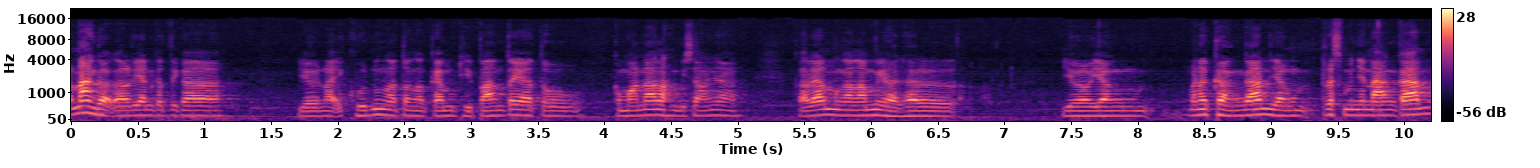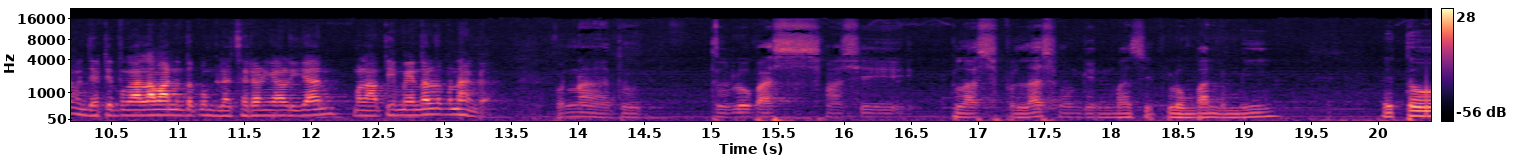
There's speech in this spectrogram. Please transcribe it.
Pernah nggak kalian ketika ya naik gunung atau ngecamp di pantai atau ke mana lah misalnya kalian mengalami hal-hal ya yang menegangkan yang terus menyenangkan menjadi pengalaman untuk pembelajaran kalian melatih mental pernah nggak? Pernah tuh dulu pas masih kelas 11 mungkin masih belum pandemi itu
